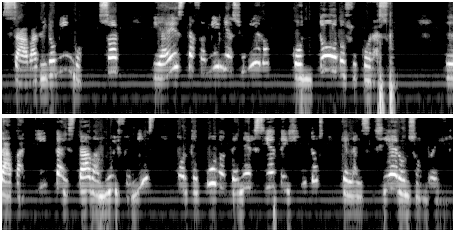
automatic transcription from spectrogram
Sábado y domingo son, y a esta familia se unieron con todo su corazón. La estaba muy feliz porque pudo tener siete hijitos que la hicieron sonreír.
